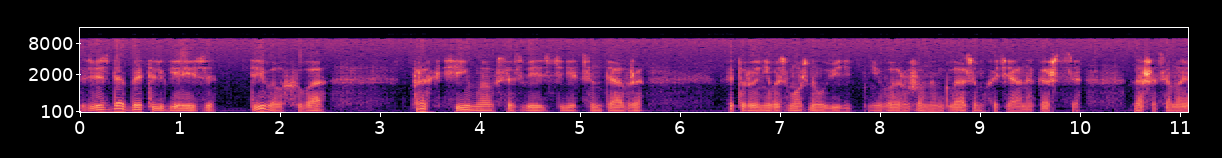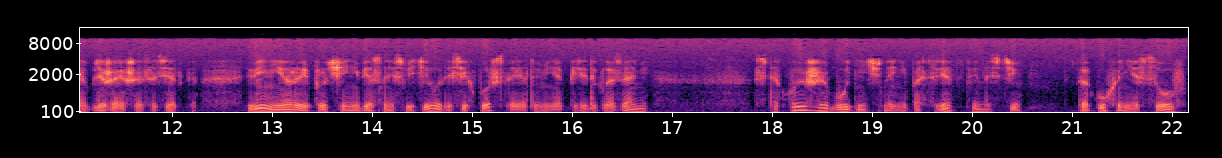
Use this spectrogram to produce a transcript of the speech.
звезда Бетельгейза, три волхва, Прохтима в созвездии Центавра, которую невозможно увидеть невооруженным глазом, хотя она, кажется, наша самая ближайшая соседка, Венера и прочие небесные светила до сих пор стоят у меня перед глазами с такой же будничной непосредственностью, как уханье сов,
